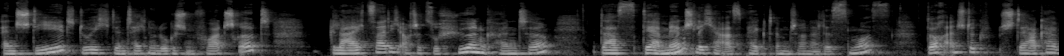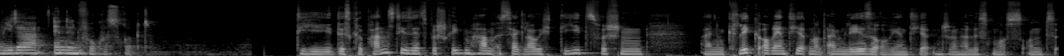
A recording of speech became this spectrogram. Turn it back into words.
entsteht durch den technologischen Fortschritt, gleichzeitig auch dazu führen könnte, dass der menschliche Aspekt im Journalismus doch ein Stück stärker wieder in den Fokus rückt. Die Diskrepanz, die Sie jetzt beschrieben haben, ist ja, glaube ich, die zwischen einem klickorientierten und einem leseorientierten Journalismus. Und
